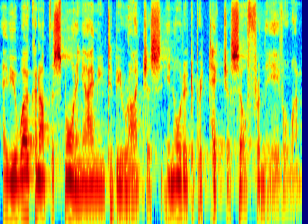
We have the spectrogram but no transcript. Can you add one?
Have you woken up this morning aiming to be righteous in order to protect yourself from the evil one?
